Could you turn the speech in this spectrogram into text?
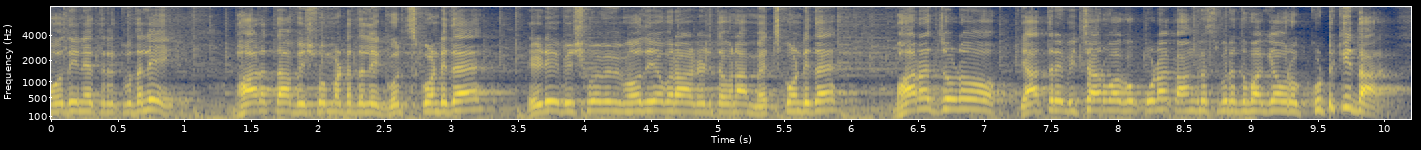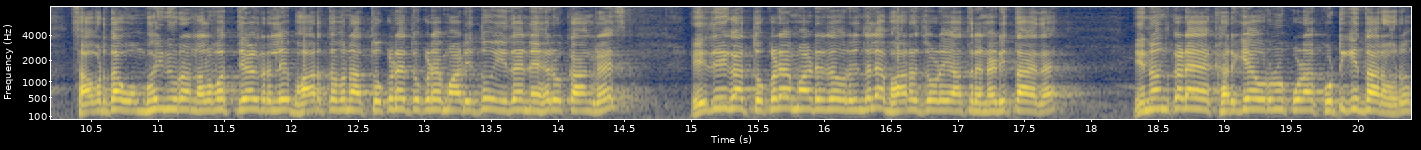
ಮೋದಿ ನೇತೃತ್ವದಲ್ಲಿ ಭಾರತ ವಿಶ್ವಮಟ್ಟದಲ್ಲಿ ಗುರುತಿಸಿಕೊಂಡಿದೆ. ಇಡೀ ವಿಶ್ವವೇ ಮೋದಿಯವರ ಆಡಳಿತವನ್ನು ಮೆಚ್ಚಿಕೊಂಡಿದೆ. ಭಾರತ್ ಜೋಡೋ ಯಾತ್ರೆ ವಿಚಾರವಾಗೂ ಕೂಡ ಕಾಂಗ್ರೆಸ್ ವಿರುದ್ಧವಾಗಿ ಅವರು ಕುಟುಕಿದ್ದಾರೆ. ಸಾವಿರದ ಒಂಬೈನೂರ ನಲವತ್ತೇಳರಲ್ಲಿ ಭಾರತವನ್ನು ತುಕಡೆ ತುಕಡೆ ಮಾಡಿದ್ದು ಇದೇ ನೆಹರು ಕಾಂಗ್ರೆಸ್. ಇದೀಗ ತುಕಡೆ ಮಾಡಿದವರಿಂದಲೇ ಭಾರತ್ ಜೋಡೋ ಯಾತ್ರೆ ನಡೀತಾ ಇದೆ. ಇನ್ನೊಂದು ಕಡೆ ಖರ್ಗೆ ಅವರನ್ನು ಕೂಡ ಕುಟುಕಿದ್ದಾರೆ ಅವರು.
